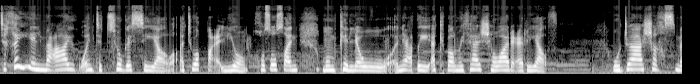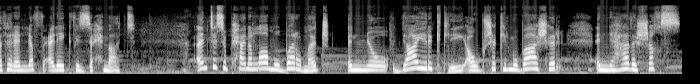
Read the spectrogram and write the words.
تخيل معاي وانت تسوق السيارة. أتوقع اليوم خصوصا ممكن لو نعطي أكبر مثال شوارع الرياض. وجاء شخص مثلا لف عليك في الزحمات. أنت سبحان الله مبرمج أنه دايركتلي أو بشكل مباشر أن هذا الشخص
